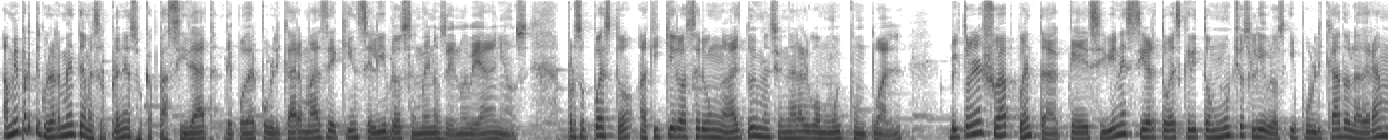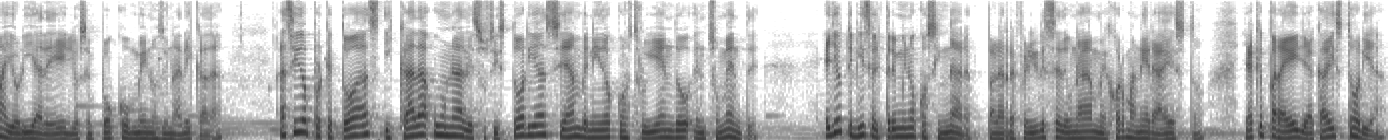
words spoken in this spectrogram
A mí particularmente me sorprende su capacidad de poder publicar más de 15 libros en menos de 9 años. Por supuesto, aquí quiero hacer un alto y mencionar algo muy puntual. Victoria Schwab cuenta que si bien es cierto ha escrito muchos libros y publicado la gran mayoría de ellos en poco menos de una década, ha sido porque todas y cada una de sus historias se han venido construyendo en su mente. Ella utiliza el término cocinar para referirse de una mejor manera a esto, ya que para ella cada historia,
